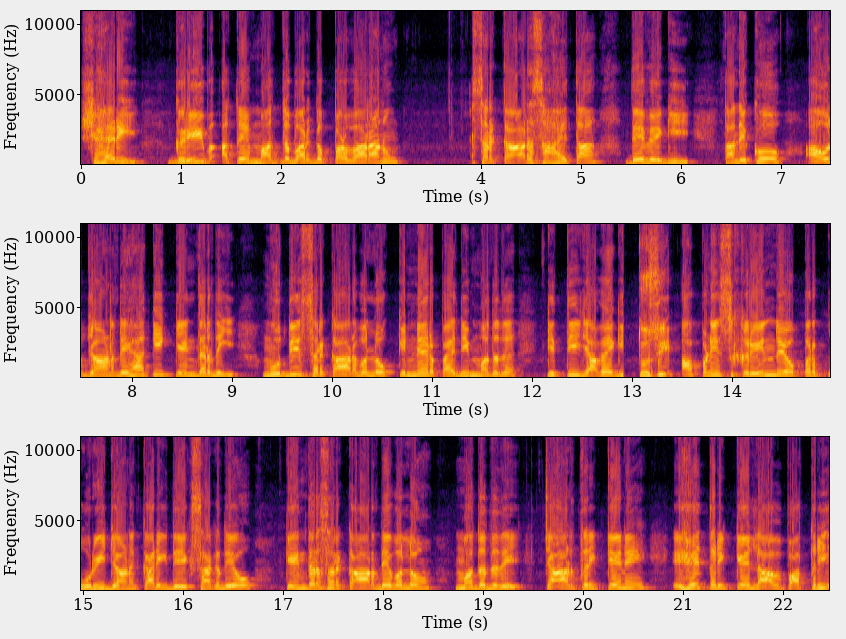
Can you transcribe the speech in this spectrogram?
ਸ਼ਹਿਰੀ ਗਰੀਬ ਅਤੇ ਮੱਧ ਵਰਗ ਪਰਿਵਾਰਾਂ ਨੂੰ ਸਰਕਾਰ ਸਹਾਇਤਾ ਦੇਵੇਗੀ। ਤਾਂ ਦੇਖੋ, ਆਓ ਜਾਣਦੇ ਹਾਂ ਕਿ ਕੇਂਦਰ ਦੀ ਮੋਦੀ ਸਰਕਾਰ ਵੱਲੋਂ ਕਿੰਨੇ ਰੁਪਏ ਦੀ ਮਦਦ ਕੀਤੀ ਜਾਵੇਗੀ। ਤੁਸੀਂ ਆਪਣੀ ਸਕਰੀਨ ਦੇ ਉੱਪਰ ਪੂਰੀ ਜਾਣਕਾਰੀ ਦੇਖ ਸਕਦੇ ਹੋ। ਕੇਂਦਰ ਸਰਕਾਰ ਦੇ ਵੱਲੋਂ ਮਦਦ ਦੇ ਚਾਰ ਤਰੀਕੇ ਨੇ। ਇਹ ਤਰੀਕੇ ਲਾਭਪਾਤਰੀ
